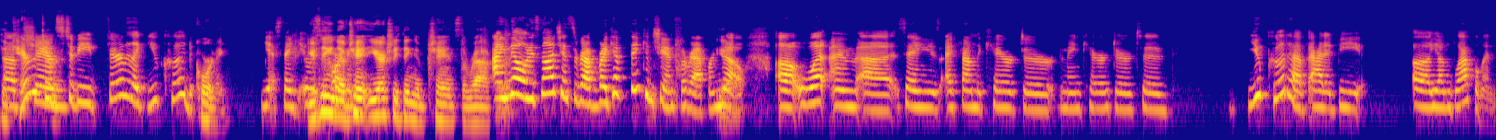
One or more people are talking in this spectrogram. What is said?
The of character- Chance to be fairly like you could. Courtney, Yes, thank you. It you're thinking of Chance. You're actually thinking of Chance the rapper. I know, and it's not Chance the Rapper, but I kept thinking Chance the Rapper. No. Yeah. Uh, what I'm uh, saying is, I found the character, the main character, to. You could have had it be a young black woman.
